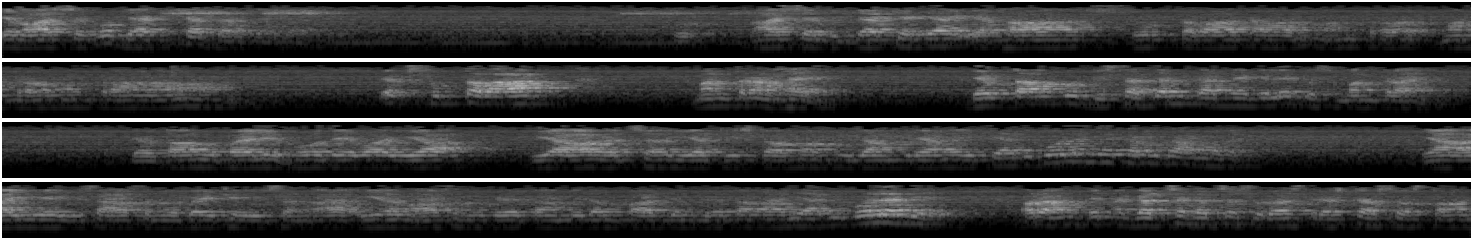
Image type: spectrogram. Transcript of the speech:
ये भाष्य को व्याख्या करते हैं। भाष्य व्याख्या क्या यथा सूक्तवाकार मंत्र मंत्र मंत्राण एक सूक्तवाक मंत्रण है। देवताओं को विसर्जन करने के लिए कुछ मंत्र है। देवताओं को पहले भो देवा, या या अच्छा या तिष्ठा पूजा इत्यादि बोलेंगे कर्मकांड में। यहाँ आइए, इस आसन में बैठे इदम आसन गृहताम इदम पाद्यम गृहताम आदि आदि बोलेंगे और अंतिम में गच्छ गच्छ सुर, श्रेष्ठ स्वस्थान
